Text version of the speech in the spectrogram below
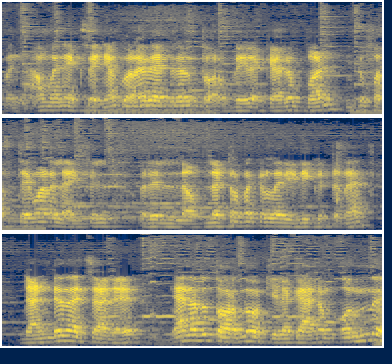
അപ്പൊ ഞാൻ മന എക്സൈറ്റ് ഞാൻ കുറെ നേരത്തിൽ തുറന്നില്ല കാരണം വൺ എനിക്ക് ഫസ്റ്റ് ടൈമാണ് ലൈഫിൽ ഒരു ലവ് ലെറ്റർ എന്നൊക്കെ ഉള്ള രീതി കിട്ടണേ രണ്ട് എന്ന് വെച്ചാൽ ഞാനത് തുറന്നു നോക്കിയില്ല. കാരണം ഒന്ന്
